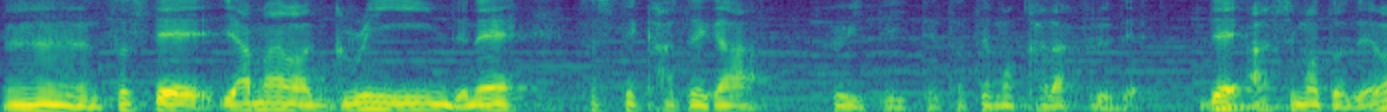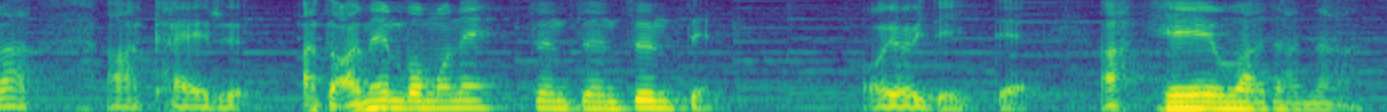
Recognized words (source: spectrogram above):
うん、そして山はグリーンでねそして風が吹いていてとてもカラフルで。で足元ではあカエル。あとアメンボもねツンツンツンって泳いでいて。あ平和だな。って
